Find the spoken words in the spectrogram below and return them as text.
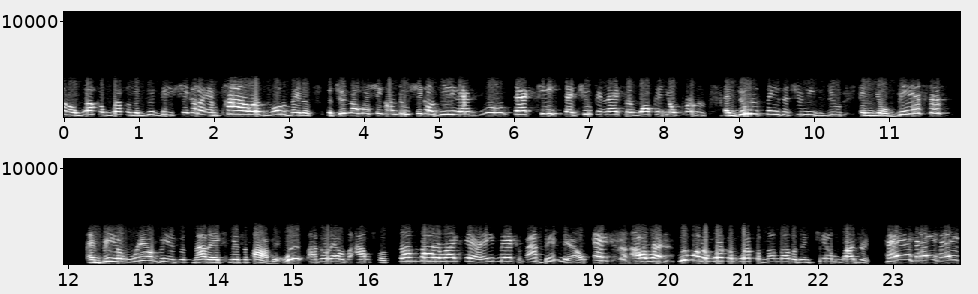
want to welcome, welcome the good deeds. She's going to empower us, motivate us. But you know what she's going to do? She's going to give you that root, that key that you can actually walk in your purpose and do the things that you need to do in your business and be a real business, not an expensive hobby. Ooh, I know that was an out for somebody right there. Amen. Because I've been there. Okay. All right. We want to welcome, welcome none other than Kim Roderick. Hey, hey, hey.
